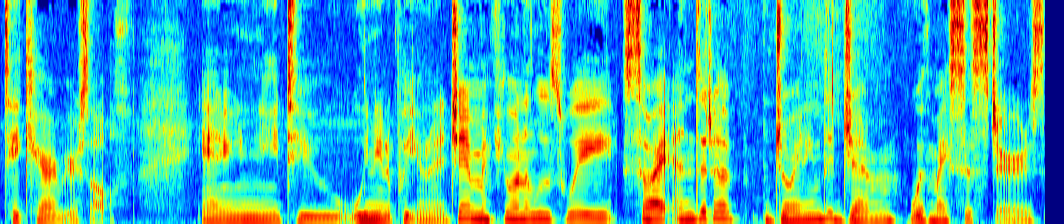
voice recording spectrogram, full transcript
take care of yourself and you need to we need to put you in a gym if you want to lose weight. So I ended up joining the gym with my sisters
